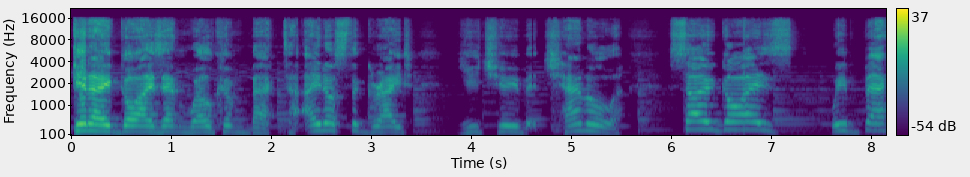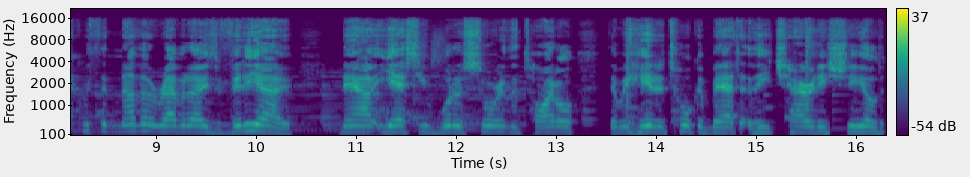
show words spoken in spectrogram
G'day, guys, and welcome back to Ados the Great YouTube channel. So, guys, we're back with another Rabbitohs video. Now, yes, you would have saw in the title that we're here to talk about the Charity Shield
